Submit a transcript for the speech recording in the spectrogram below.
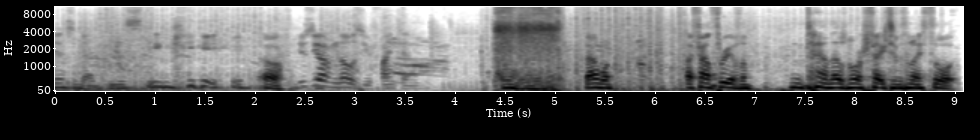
Yes, man, he's stinky. Oh, Use your nose. You find him. found one. I found three of them. Damn, that was more effective than I thought.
